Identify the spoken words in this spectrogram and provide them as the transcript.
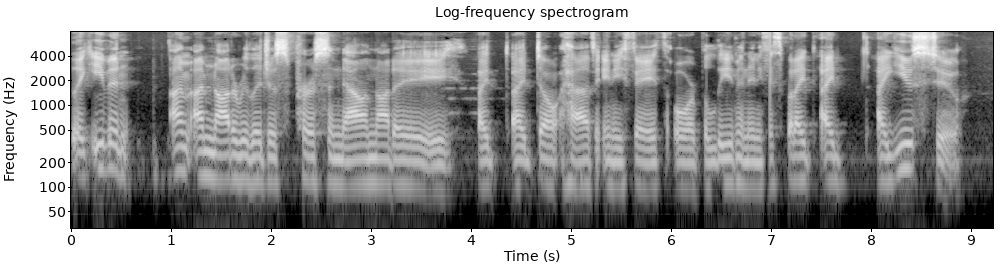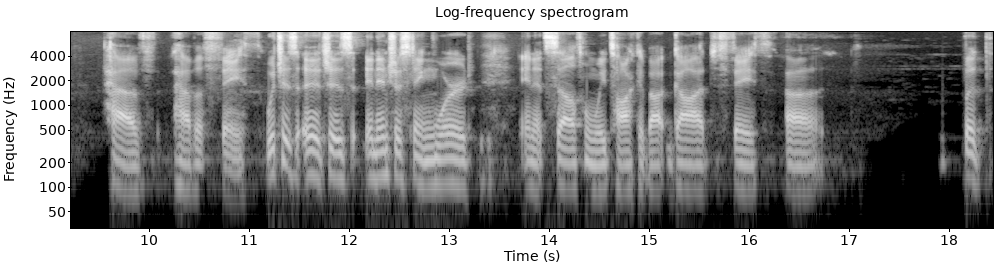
like even I'm I'm not a religious person now. I'm not a I I don't have any faith or believe in any faith, but I I I used to have have a faith, which is which is an interesting word in itself when we talk about God, faith. Uh, but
